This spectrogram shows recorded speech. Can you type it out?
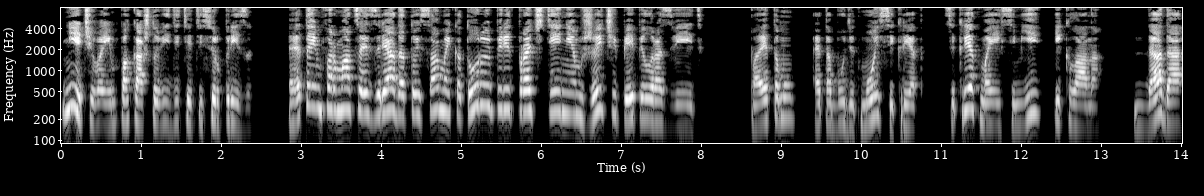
Нечего им пока что видеть эти сюрпризы. Это информация из ряда той самой, которую перед прочтением жечь и пепел развеять. Поэтому это будет мой секрет. Секрет моей семьи и клана. Да-да,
